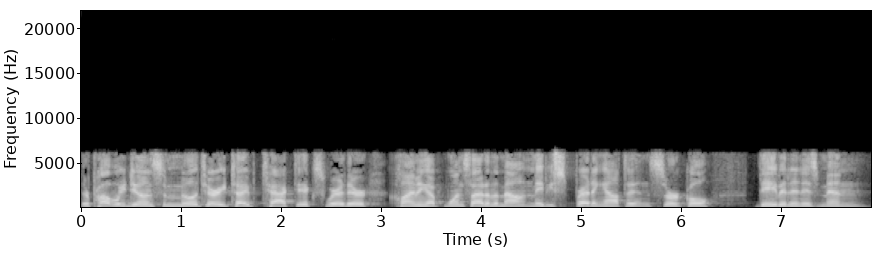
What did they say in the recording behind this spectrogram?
They're probably doing some military type tactics where they're climbing up one side of the mountain, maybe spreading out to encircle David and his men.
